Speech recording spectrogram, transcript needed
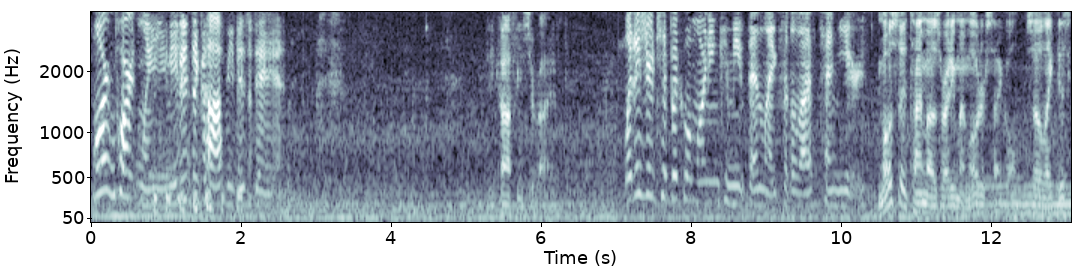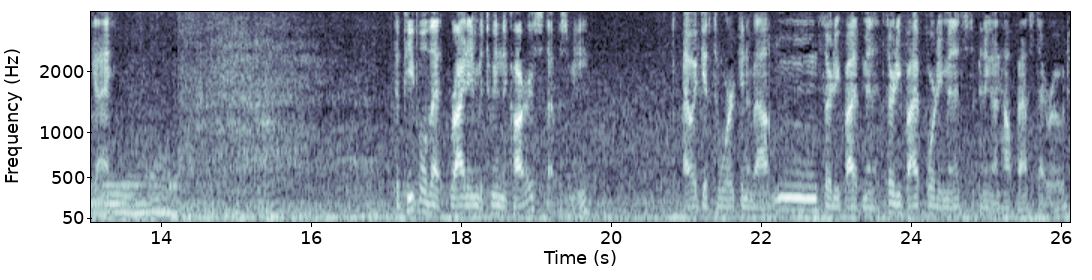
More importantly, you needed the coffee to stay in. The coffee survived. What has your typical morning commute been like for the last 10 years? Most of the time I was riding my motorcycle. So like this guy. The people that ride in between the cars, that was me. I would get to work in about mm, 35 minutes, 35, 40 minutes, depending on how fast I rode.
